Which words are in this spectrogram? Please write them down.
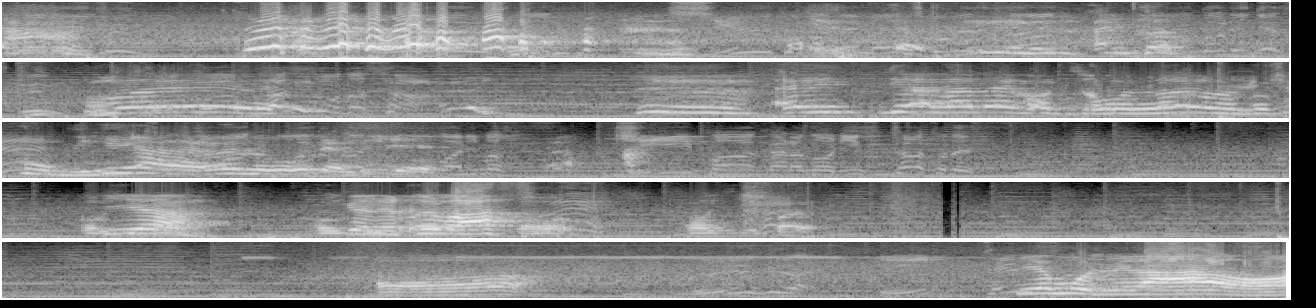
ยาไอ้เจ้าเว้ยไอ้เหี้ยแล้วใอนโทรลลอร์มันเป็นปุ่มเหี้ยอะไรไม่รู้เนี่พี่เหี้ยเกิดอะไรขึ้นวะอ๋อ เพี่ยหมดเวลาหรอ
